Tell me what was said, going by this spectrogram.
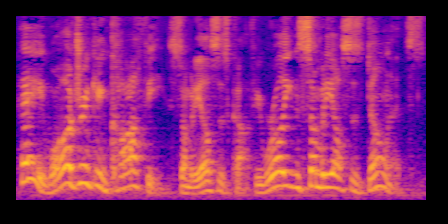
hey, we're all drinking coffee, somebody else's coffee. We're all eating somebody else's donuts.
